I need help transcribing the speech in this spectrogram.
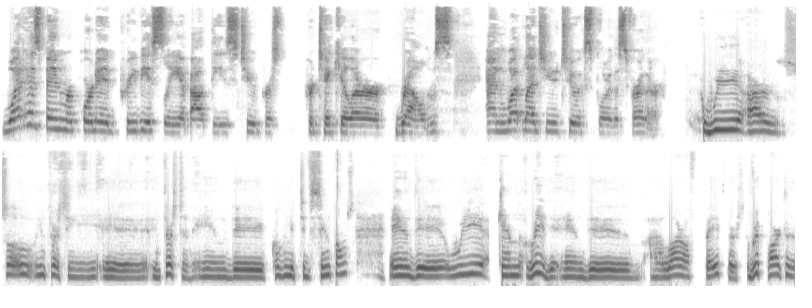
What has been reported previously about these two per- particular realms, and what led you to explore this further? We are so interesting, uh, interested in the cognitive symptoms, and uh, we can read in the, a lot of papers reported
